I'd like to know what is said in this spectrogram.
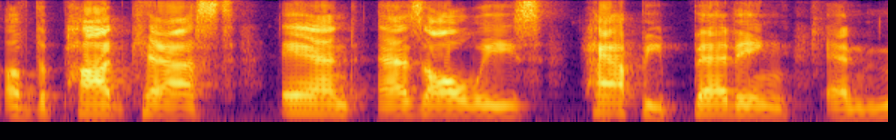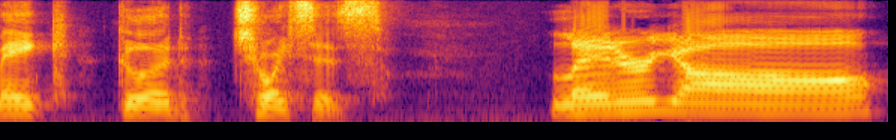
of the podcast. And as always, happy betting and make good choices. Later, y'all.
